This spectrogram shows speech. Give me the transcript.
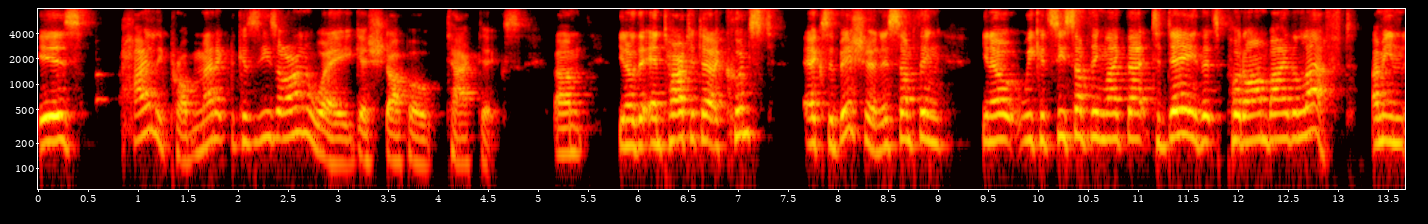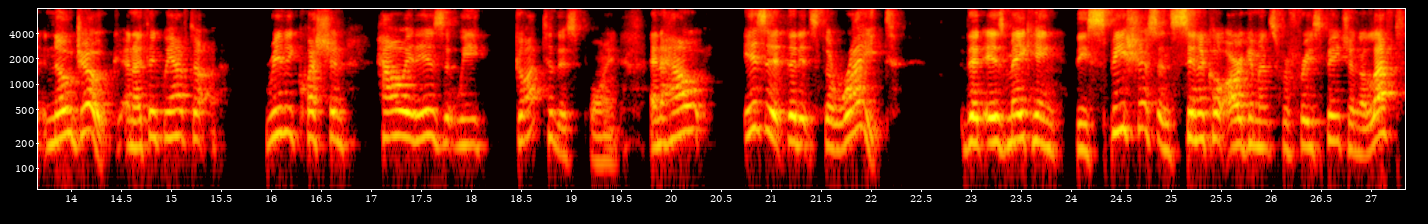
is highly problematic because these are in a way Gestapo tactics. Um, you know, the Entartete Kunst exhibition is something, you know, we could see something like that today that's put on by the left. I mean, no joke. And I think we have to really question how it is that we got to this point and how is it that it's the right that is making these specious and cynical arguments for free speech and the left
